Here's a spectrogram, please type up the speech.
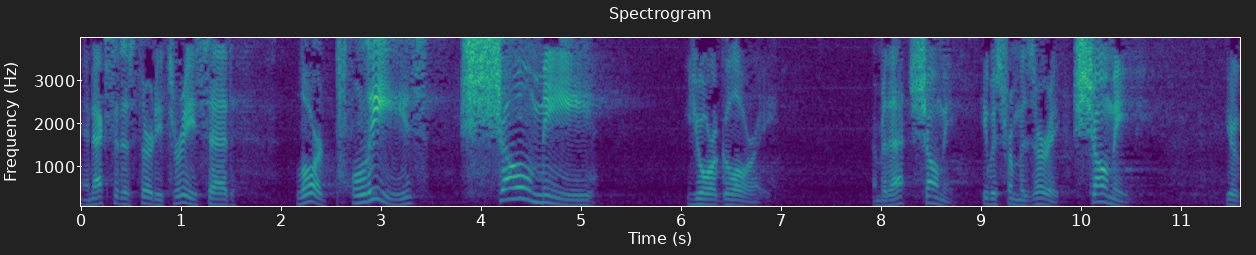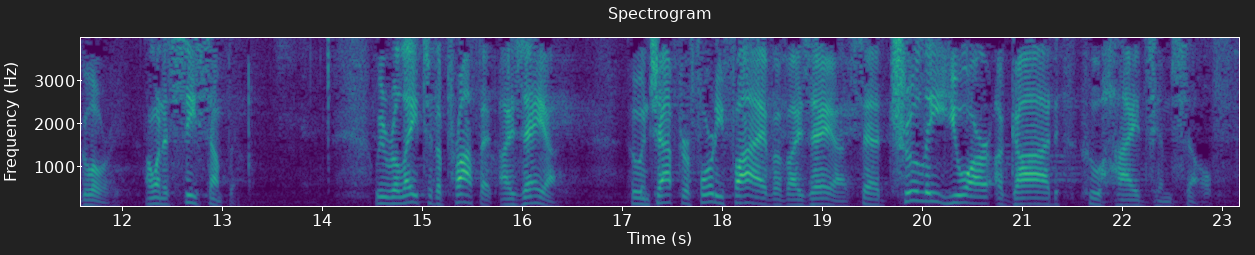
in Exodus 33 said, Lord, please show me your glory. Remember that? Show me. He was from Missouri. Show me your glory. I want to see something. We relate to the prophet Isaiah, who in chapter 45 of Isaiah said, Truly you are a God who hides himself.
